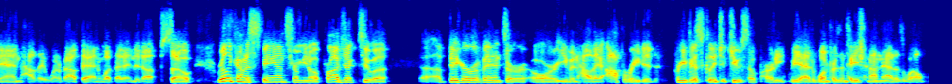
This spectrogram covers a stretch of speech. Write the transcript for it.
and how they went about that and what that ended up. So really kind of spans from, you know, a project to a, a bigger event or or even how they operated previous collegiate QSO party. We had one presentation on that as well.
